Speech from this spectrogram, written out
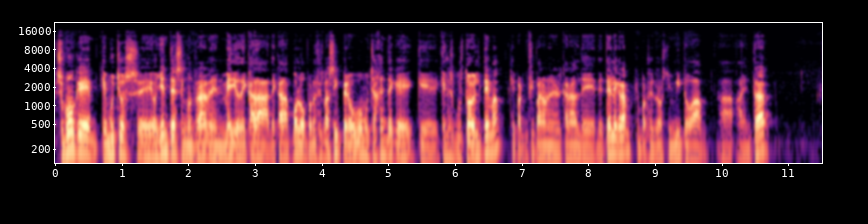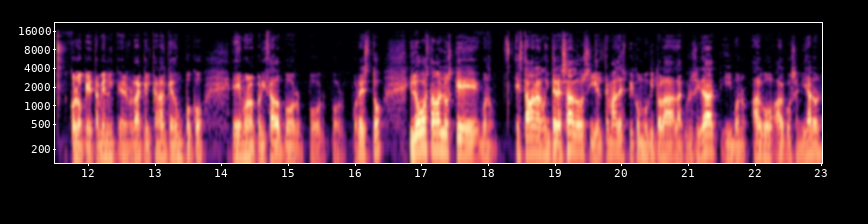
supongo que, muchos eh, oyentes se encontrarán en medio de cada, de cada polo, por decirlo así, pero hubo mucha gente que, les gustó el tema, que participaron en el canal de, Telegram, que por cierto os invito a entrar con lo que también es verdad que el canal quedó un poco eh, monopolizado por, por, por, esto. Y luego estaban los que, bueno, estaban algo interesados y el tema les picó un poquito la, curiosidad y bueno, algo, algo se miraron.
